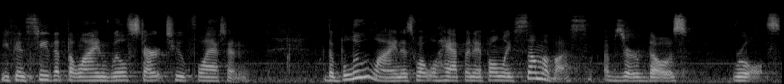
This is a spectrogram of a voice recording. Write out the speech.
you can see that the line will start to flatten. The blue line is what will happen if only some of us observe those rules.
